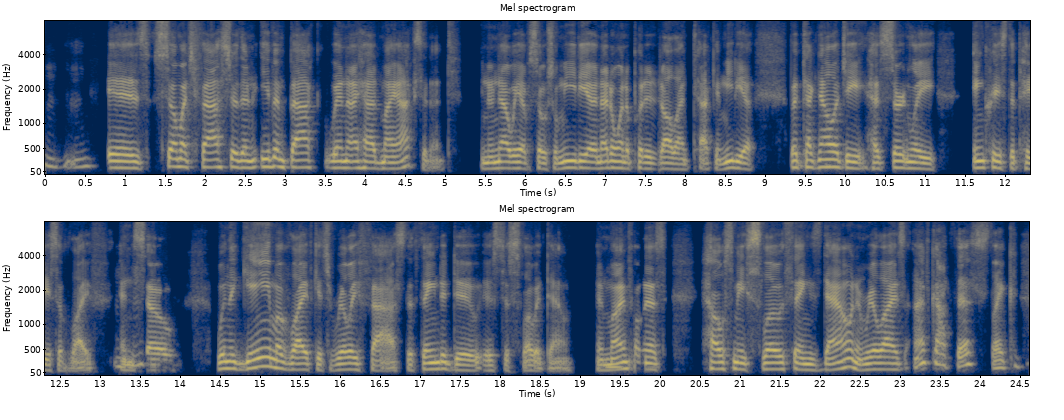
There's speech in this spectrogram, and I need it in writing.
mm-hmm. is so much faster than even back when I had my accident you know now we have social media and i don't want to put it all on tech and media but technology has certainly increased the pace of life mm-hmm. and so when the game of life gets really fast the thing to do is to slow it down and mm-hmm. mindfulness helps me slow things down and realize i've got this like mm-hmm.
